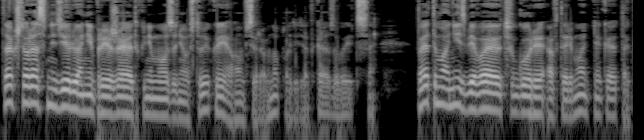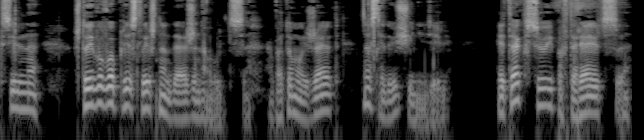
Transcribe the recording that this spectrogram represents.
Так что раз в неделю они приезжают к нему за неустойкой, а он все равно платить отказывается. Поэтому они избивают горе авторемонтника так сильно, что его вопли слышно даже на улице, а потом уезжают на следующей неделе. И так все и повторяется,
